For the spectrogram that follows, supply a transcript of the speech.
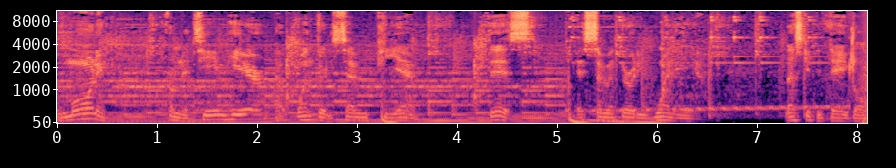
morning from the team here at 1.37 p.m. This is 7.31 a.m. Let's get the day going.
